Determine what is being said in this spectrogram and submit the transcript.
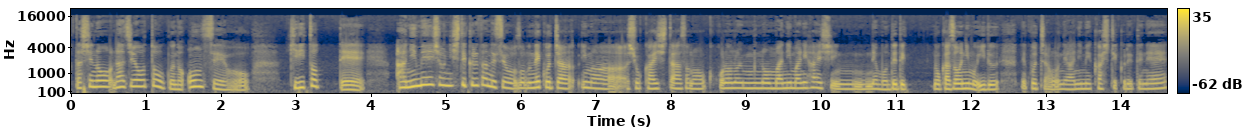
私のラジオトークの音声を切り取って、アニメーションにしてくれたんですよ。その猫ちゃん、今紹介したその心のマニマニ配信でも出て、の画像にもいる猫ちゃんをね、アニメ化してくれてね、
